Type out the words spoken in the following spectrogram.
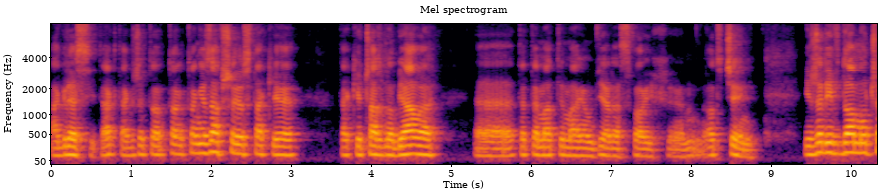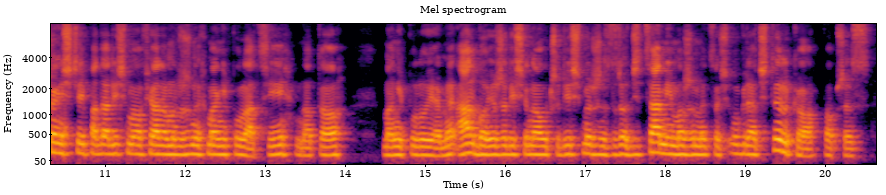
agresji, tak? Także to, to, to nie zawsze jest takie, takie czarno-białe. E, te tematy mają wiele swoich odcieni. Jeżeli w domu częściej padaliśmy ofiarą różnych manipulacji, no to manipulujemy, albo jeżeli się nauczyliśmy, że z rodzicami możemy coś ugrać tylko poprzez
